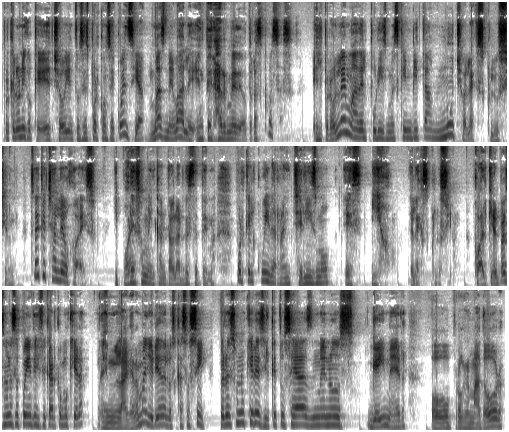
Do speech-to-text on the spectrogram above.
porque lo único que he hecho y entonces por consecuencia más me vale enterarme de otras cosas. El problema del purismo es que invita mucho a la exclusión. Entonces hay que echarle ojo a eso. Y por eso me encanta hablar de este tema, porque el cuida rancherismo es hijo de la exclusión. Cualquier persona se puede identificar como quiera. En la gran mayoría de los casos sí, pero eso no quiere decir que tú seas menos gamer o programador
